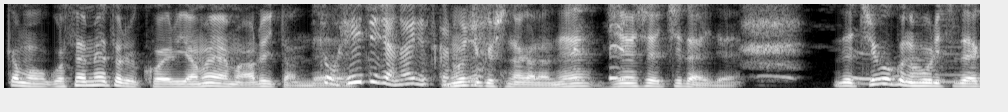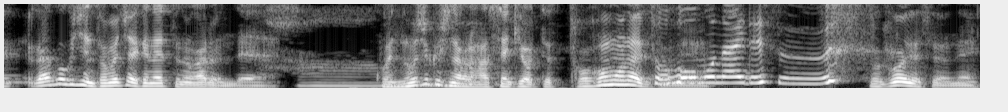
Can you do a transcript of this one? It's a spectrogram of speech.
かも5000メートル超える山々歩いたんで、そう、平地じゃないですからね。野宿しながらね、自転車1台で。で、中国の法律で外国人止めちゃいけないっていうのがあるんで、はあこれ野宿しながら8000キロって途方もないですよね。途方もないです。すごいですよね。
